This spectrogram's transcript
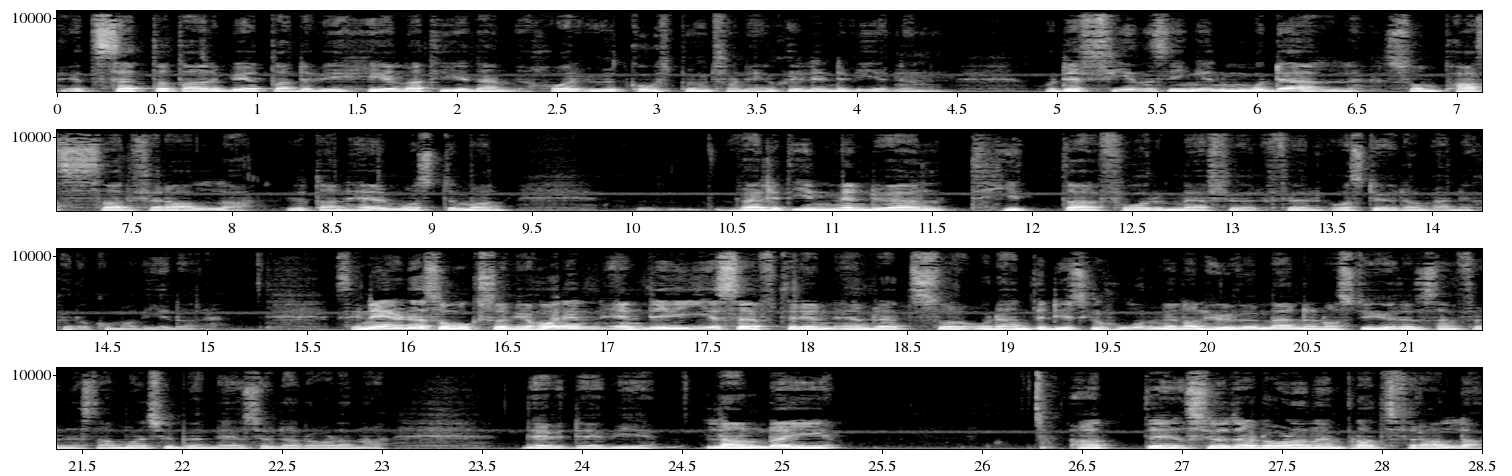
ett sätt att arbeta där vi hela tiden har utgångspunkt från enskilda individen. Mm. Och det finns ingen modell som passar för alla. Utan här måste man väldigt individuellt hitta former för, för att stödja människor att komma vidare. Sen är det så också, vi har en, en devis efter en, en rätt så ordentlig diskussion mellan huvudmännen och styrelsen för samordningsförbundet i södra Dalarna. Där, där vi landar i att eh, södra Dalarna är en plats för alla.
